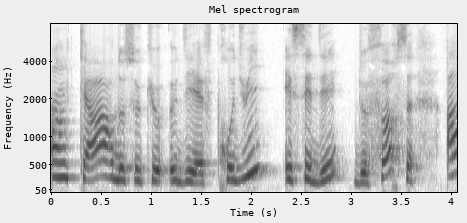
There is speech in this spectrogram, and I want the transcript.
un quart de ce que EDF produit est cédé de force à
